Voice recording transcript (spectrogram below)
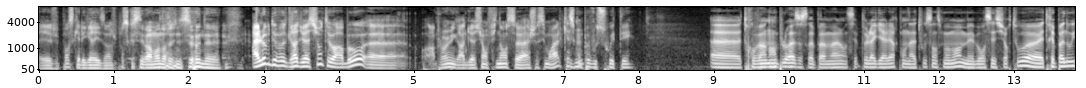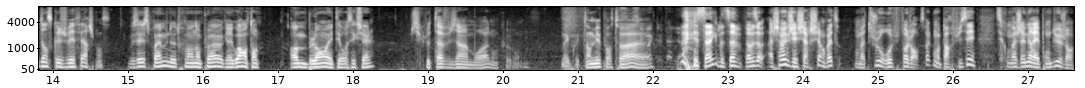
Et je pense qu'elle est grise, hein. je pense que c'est vraiment dans une zone... euh. À l'aube de votre graduation, Théo Arbo, euh, rappelons une graduation en finance à HEC Montréal, qu'est-ce Mhm. qu'on peut vous souhaiter? Euh, trouver un emploi, ce serait pas mal. C'est peu la galère qu'on a tous en ce moment, mais bon, c'est surtout euh, être épanoui dans ce que je vais faire, je pense. Vous avez ce problème de trouver un emploi, Grégoire, en tant qu'homme blanc hétérosexuel? Je sais que le taf vient à moi, donc euh, bon. Bah écoute, tant mieux pour toi. c'est vrai que le taf. À chaque fois que j'ai cherché, en fait, on m'a toujours refusé. Enfin, genre, c'est pas qu'on m'a pas refusé, c'est qu'on m'a jamais répondu. Genre,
